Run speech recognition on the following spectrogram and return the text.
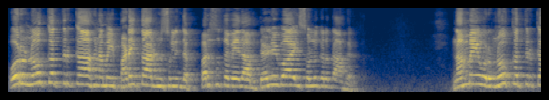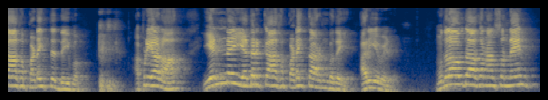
ஒரு நோக்கத்திற்காக நம்மை படைத்தார்னு சொல்லி இந்த பரிசுத்த வேதாம் தெளிவாய் சொல்லுகிறதாக இருக்கு. நம்மை ஒரு நோக்கத்திற்காக படைத்த தெய்வம். அப்படியானா என்னை எதற்காக படைத்தார் என்பதை அறிய வேண்டும். முதலாவதாக நான் சொன்னேன்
